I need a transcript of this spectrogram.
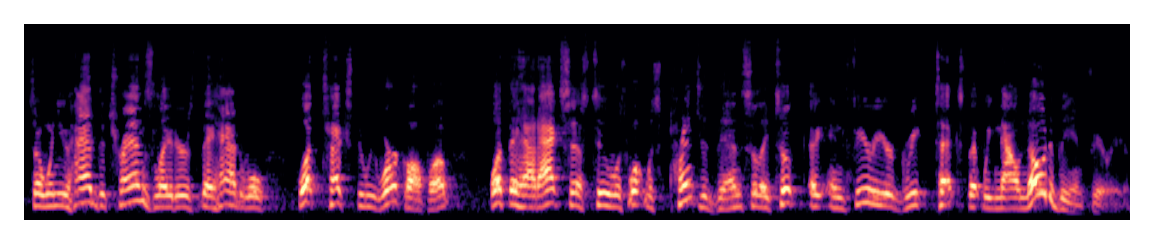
So when you had the translators, they had, well, what text do we work off of? What they had access to was what was printed then, so they took an inferior Greek text that we now know to be inferior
